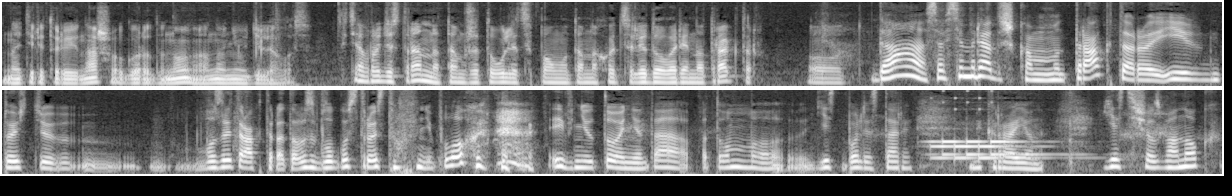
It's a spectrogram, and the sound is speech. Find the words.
на территории нашего города, но оно не уделялось. Хотя вроде странно, там же эта улица, по-моему, там находится Ледово Рено Трактор. Вот. Да, совсем рядышком трактор, и то есть э, возле трактора там с благоустройством неплохо, и в Ньютоне, да, а потом э, есть более старые микрорайоны. Есть еще звонок.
